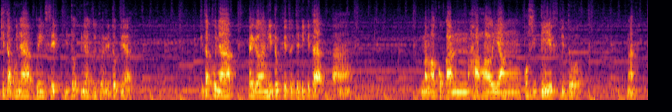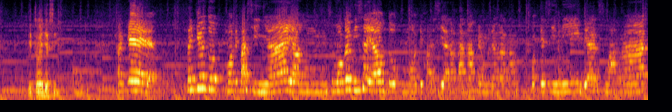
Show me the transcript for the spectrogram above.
kita punya prinsip gitu, punya tujuan hidup ya, kita punya pegangan hidup gitu. Jadi kita uh, melakukan hal-hal yang positif gitu. Nah, itu aja sih. Oke, thank you untuk motivasinya yang semoga bisa ya untuk memotivasi anak-anak yang mendengarkan podcast ini biar semangat,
